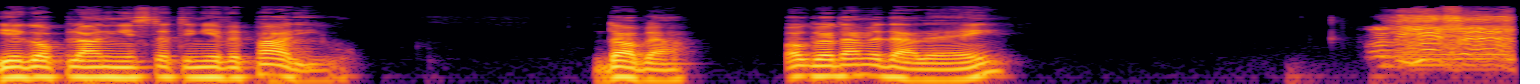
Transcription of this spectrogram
Jego plan niestety nie wypalił. Dobra, oglądamy dalej. Jeże!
